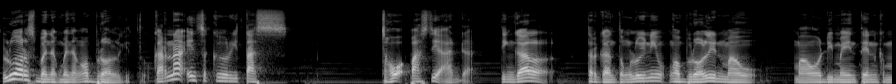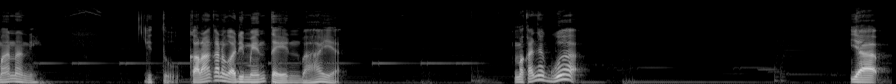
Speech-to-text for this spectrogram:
lu harus banyak-banyak ngobrol gitu. Karena insekuritas cowok pasti ada. Tinggal tergantung lu ini ngobrolin mau mau di maintain ke mana nih. Gitu. Karena kan nggak di maintain bahaya. Makanya gue ya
